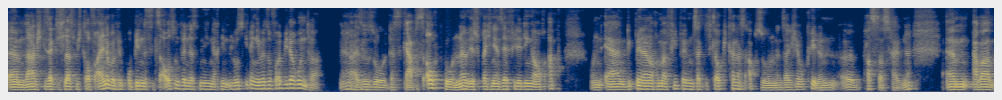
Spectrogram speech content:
Ähm, dann habe ich gesagt, ich lasse mich drauf ein, aber wir probieren das jetzt aus und wenn das nicht nach hinten losgeht, dann gehen wir sofort wieder runter. Ne? Also so, das gab es auch schon. Ne? Wir sprechen ja sehr viele Dinge auch ab. Und er gibt mir dann auch immer Feedback und sagt, ich glaube, ich kann das ab so. Und dann sage ich ja, okay, dann äh, passt das halt. Ne? Ähm, aber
